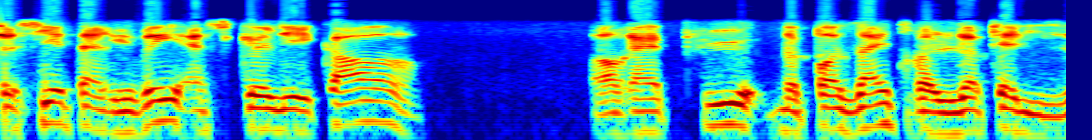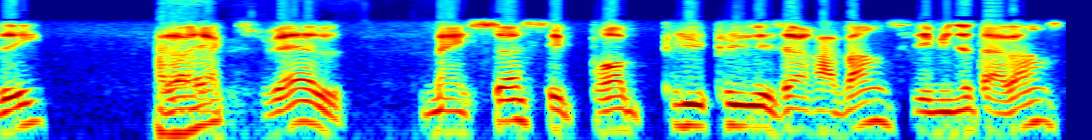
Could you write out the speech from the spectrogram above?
ceci est arrivé, est-ce que les corps auraient pu ne pas être localisés à l'heure actuelle? mais ça, c'est plus, plus les heures avancent, les minutes avancent,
